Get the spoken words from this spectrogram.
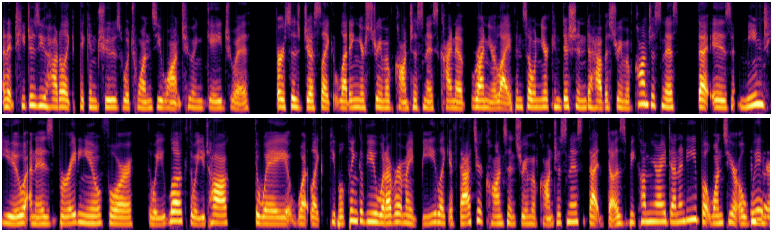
And it teaches you how to like pick and choose which ones you want to engage with versus just like letting your stream of consciousness kind of run your life. And so when you're conditioned to have a stream of consciousness that is mean to you and is berating you for the way you look, the way you talk, the way what like people think of you, whatever it might be, like if that's your constant stream of consciousness, that does become your identity. But once you're aware mm-hmm.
